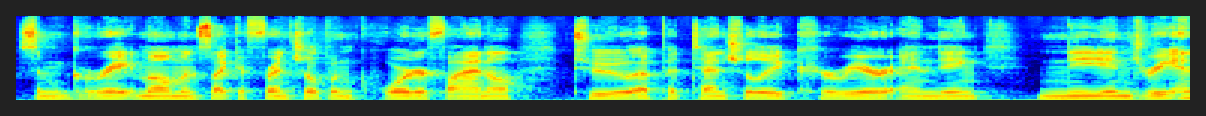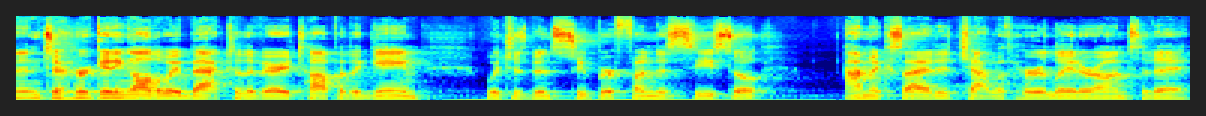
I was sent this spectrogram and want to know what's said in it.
some great moments like a French Open quarterfinal to a potentially career ending knee injury and into her getting all the way back to the very top of the game, which has been super fun to see. So I'm excited to chat with her later on today.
